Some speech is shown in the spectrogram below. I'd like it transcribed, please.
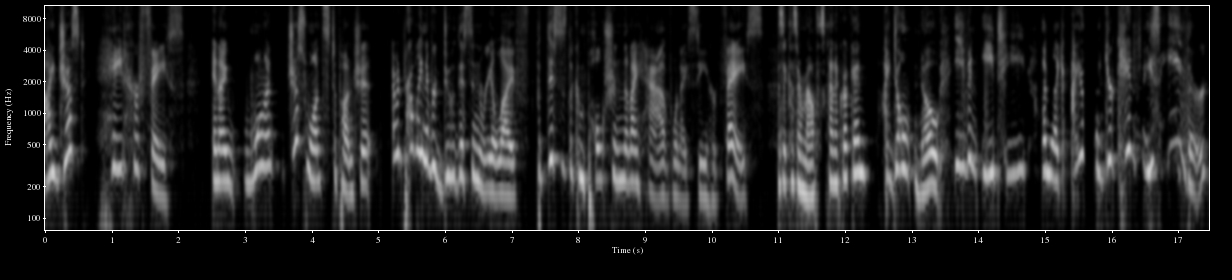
I just hate her face, and I want just once to punch it. I would probably never do this in real life, but this is the compulsion that I have when I see her face. Is it because her mouth's kind of crooked? I don't know. Even E.T., I'm like, I don't like your kid face either.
